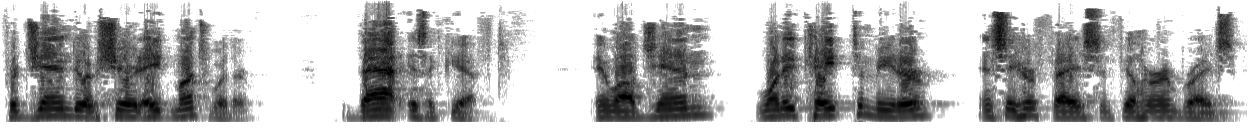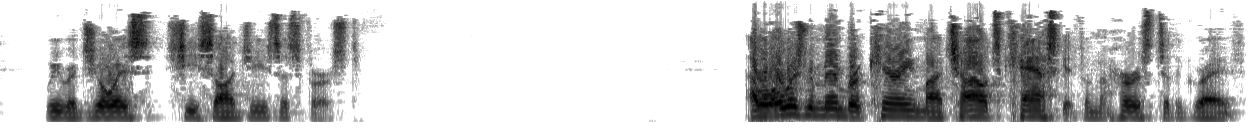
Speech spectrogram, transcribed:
for Jen to have shared eight months with her. That is a gift. And while Jen wanted Kate to meet her and see her face and feel her embrace, we rejoice she saw Jesus first. I will always remember carrying my child's casket from the hearse to the grave.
